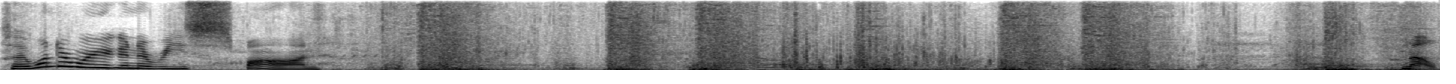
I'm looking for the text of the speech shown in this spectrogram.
so I wonder where you're gonna respawn. Not,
